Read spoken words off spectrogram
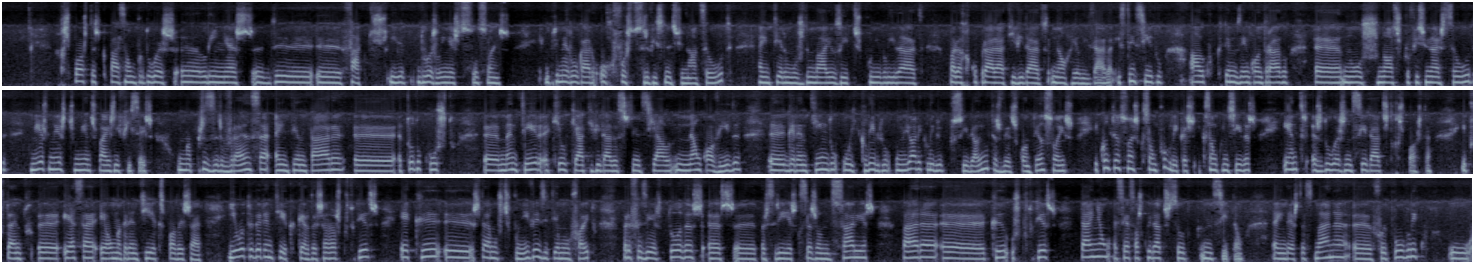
Respostas que passam por duas uh, linhas de uh, factos e duas linhas de soluções. Em primeiro lugar, o reforço do Serviço Nacional de Saúde, em termos de meios e disponibilidade para recuperar a atividade não realizada. Isso tem sido algo que temos encontrado uh, nos nossos profissionais de saúde, mesmo nestes momentos mais difíceis, uma perseverança em tentar, uh, a todo custo, uh, manter aquilo que é a atividade assistencial não Covid, garantindo o equilíbrio, o melhor equilíbrio possível, e muitas vezes com tensões, e com tensões que são públicas e que são conhecidas entre as duas necessidades de resposta. E, portanto, essa é uma garantia que se pode deixar. E a outra outra garantia que quero deixar aos portugueses é que eh, estamos disponíveis e temos feito para fazer todas as eh, parcerias que sejam necessárias para eh, que os portugueses tenham acesso aos cuidados de saúde que necessitam. Ainda esta semana eh, foi público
